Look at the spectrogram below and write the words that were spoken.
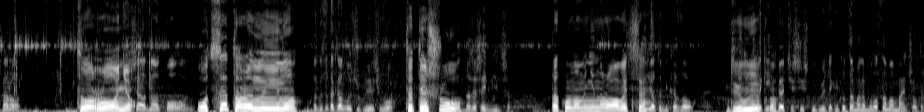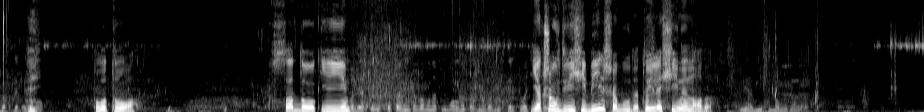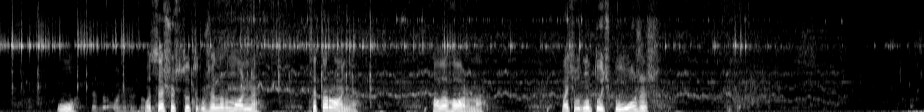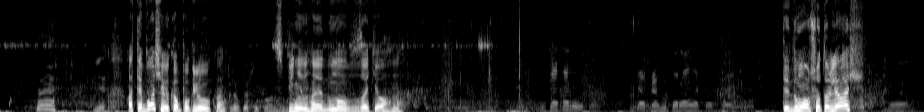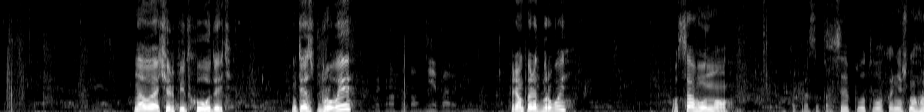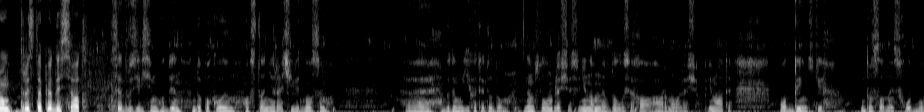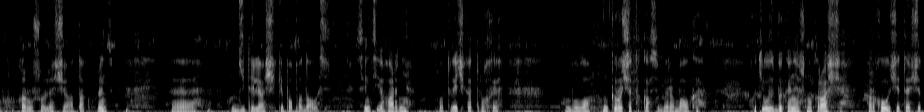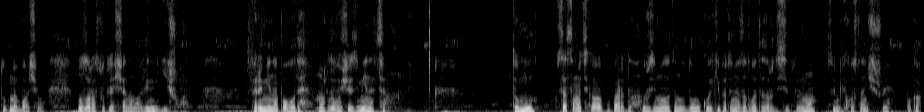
Корот, Тараня. ще одна от пола. Оце таранина. Так оце така ночі клює, чувак. Та ти що? Навіть ще й більше. Так вона мені нравиться. Я тобі казав. Диви, Я таких 5 чи 6 штук витяг, і то це в мене була сама менша, отака, що ти подумав. плотва. Садок її. Олешка не спитав, він казав, вона клювала на кожному альфоті. Якщо вдвічі більше буде, то і лящі не треба. Ні, вісім, мабуть, навряд. О, Це ж нормально, це ж оце щось тут уже нормальне. Це тарання. Але гарно. Бач, в одну точку ложиш. Та, Ні, А ти бачив, яка покльовка? клювка шикарна. Спінінга, я думав, затягне. Ну це хороше. Я прям упиралася. Ти думав, що то лящ? На вечір підходить. Ну ти з брови? Прямо перед бровою? Оце воно. Це красота. Це плотво, звісно, грам 350. Все, друзі, 8 годин допакуємо останні речі, відносимо. Е, будемо їхати додому. Одним словом, ляща сьогодні нам не вдалося гарного ляща піймати. Один тільки досадний сход був хорошого ляща, а так, в принципі, е, діти лящики попадались. Синці гарні, плотвичка трохи була. Ну, коротше, така собі рибалка. Хотілося б, звісно, краще, враховуючи те, що тут ми бачили. Ну зараз тут ляща немає, він відійшов. Переміна погоди, можливо, щось зміниться. Тому все саме цікаве попереду. Друзі, молите на думку, які питання задавати зараз відповімо. Цим їх останній Пока.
